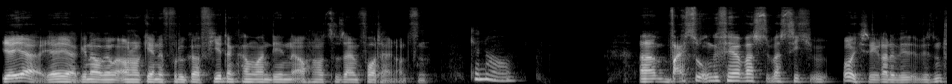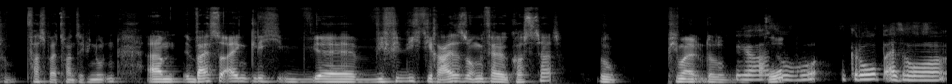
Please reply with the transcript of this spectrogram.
Ja, ja, ja, ja, genau. Wenn man auch noch gerne fotografiert, dann kann man den auch noch zu seinem Vorteil nutzen. Genau. Ähm, weißt du ungefähr, was, was sich, oh, ich sehe gerade, wir, wir sind schon fast bei 20 Minuten. Ähm, weißt du eigentlich, wie, äh, wie viel dich die Reise so ungefähr gekostet hat? So, Pi mal, so ja, grob? so grob, also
